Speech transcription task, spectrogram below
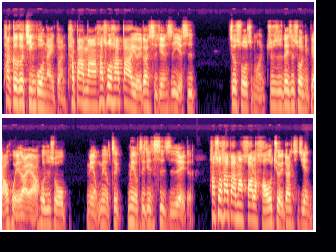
他哥哥经过那一段，他爸妈他说他爸有一段时间是也是，就说什么就是类似说你不要回来啊，或者说没有没有这没有这件事之类的。他说他爸妈花了好久一段时间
